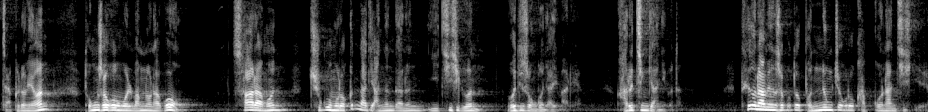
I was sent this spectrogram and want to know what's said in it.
자, 그러면 동서고금을 막론하고 사람은 죽음으로 끝나지 않는다는 이 지식은 어디서 온 거냐 이 말이에요. 가르친 게 아니거든. 태어나면서부터 본능적으로 갖고 난 지식이에요.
